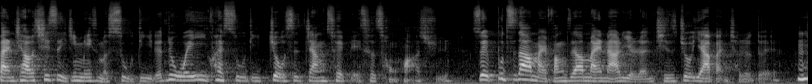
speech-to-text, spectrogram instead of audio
板桥其实已经没什么速地了，就唯一一块速地就是江翠北侧从化区，所以不知道买房子要买哪里的人，其实就压板桥就对了，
